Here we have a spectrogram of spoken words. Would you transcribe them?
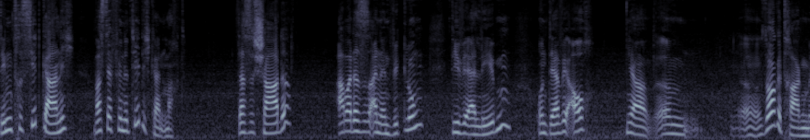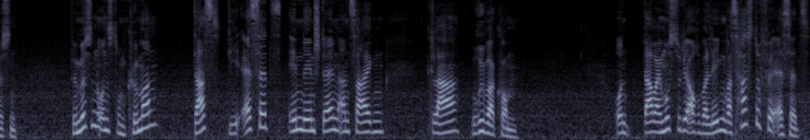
Den interessiert gar nicht, was der für eine Tätigkeit macht. Das ist schade, aber das ist eine Entwicklung, die wir erleben und der wir auch ja, ähm, äh, Sorge tragen müssen. Wir müssen uns darum kümmern, dass die Assets in den Stellenanzeigen klar rüberkommen. Und dabei musst du dir auch überlegen, was hast du für Assets?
